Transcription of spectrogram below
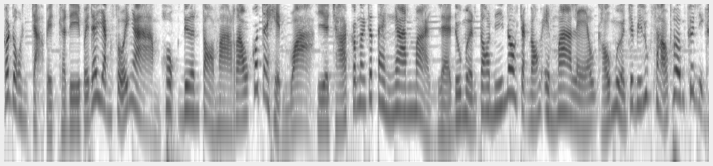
ก็โดนจับปิดคดีไปได้อย่างสวยงาม 6 เดือนต่อมาเราก็จะเห็นว่าเฮียชาร์ปกำลังจะแต่งงานใหม่ และดูเหมือนตอนนี้นอกจากน้องเอมมาแล้ว เขาเหมือนจะมีลูกสาวเพิ่มขึ้นอีก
